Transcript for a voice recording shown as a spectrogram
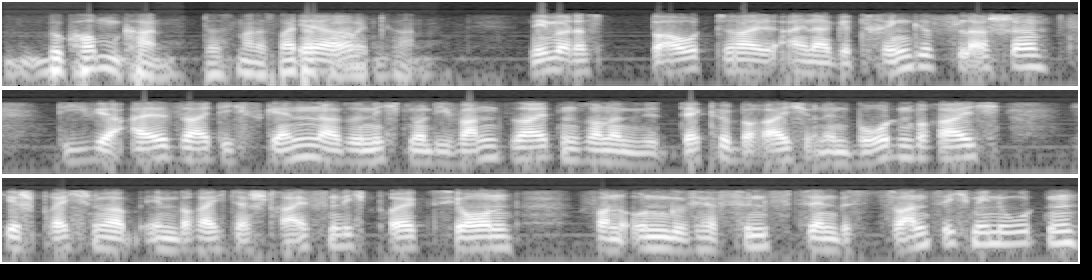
bekommen kann, dass man das weiterverarbeiten ja. kann. Nehmen wir das Bauteil einer Getränkeflasche, die wir allseitig scannen, also nicht nur die Wandseiten, sondern den Deckelbereich und den Bodenbereich. Hier sprechen wir im Bereich der Streifenlichtprojektion von ungefähr 15 bis 20 Minuten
